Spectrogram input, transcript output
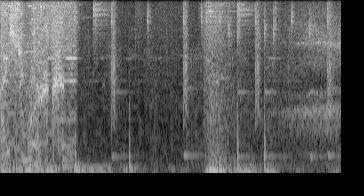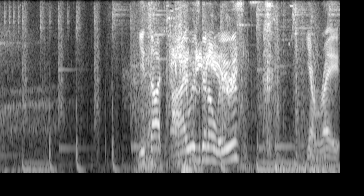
Nice work. You thought I was gonna lose? yeah, right.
